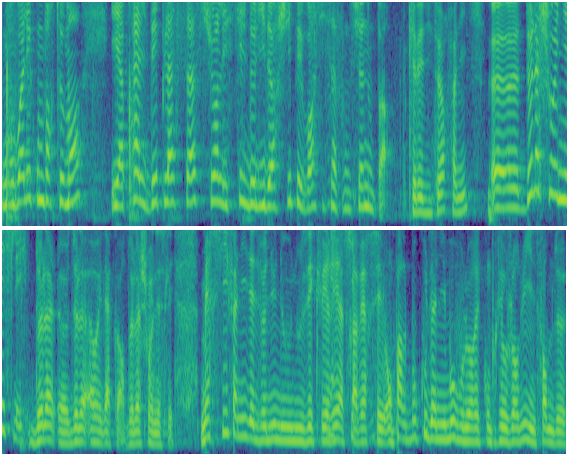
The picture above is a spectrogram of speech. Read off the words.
où on voit les comportements et après elle déplace ça sur les styles de leadership et voir si ça fonctionne ou pas. Quel éditeur, Fanny? Euh, De la Show et Nestlé. De la, euh, de la, ah oui, d'accord, de la Show et Nestlé. Merci Fanny d'être venue nous, nous éclairer à travers ces. On parle beaucoup d'animaux, vous l'aurez compris aujourd'hui, une forme de,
